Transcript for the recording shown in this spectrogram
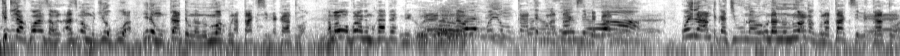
Kitu cha kwanza lazima mjue kuwa ile mkate unanunua kuna tax imekatwa. Ama wewe kuna mkate? Ni kweli. Kwa hiyo mkate kuna tax imekatwa. Kwa ile handkerchief una, unanunuanga kuna tax imekatwa.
